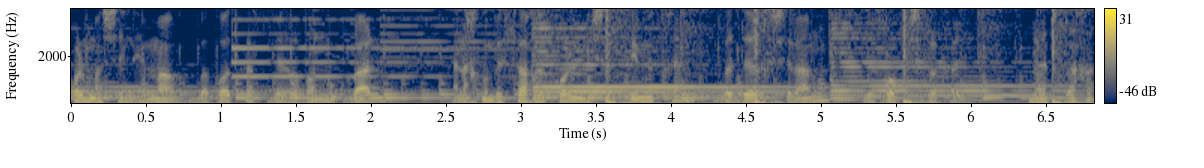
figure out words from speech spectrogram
כל מה שנאמר בפודקאסט בערבון מוגבל. אנחנו בסך הכל משתפים אתכם בדרך שלנו לחופש כלכלי. בהצלחה.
